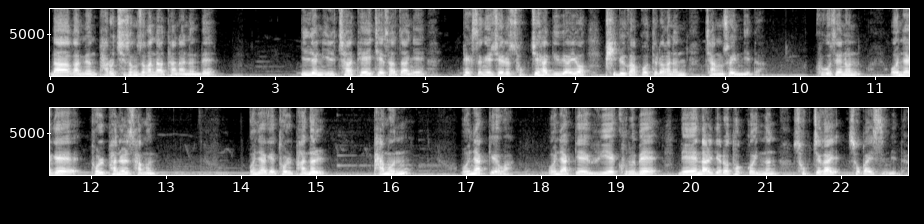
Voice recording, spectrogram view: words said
나아가면 바로 지성소가 나타나는데 1년 1차 대제사장에 백성의 죄를 속죄하기 위하여 피를 갖고 들어가는 장소입니다. 그곳에는 언약의 돌판을 삼은 언약의 돌판을 담은 언약궤와 언약궤 위에 그룹에 네 날개로 덮고 있는 속죄가 소가 있습니다.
